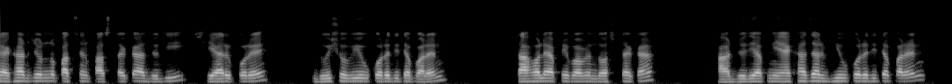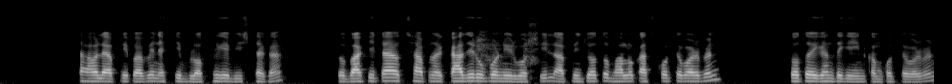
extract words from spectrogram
লেখার জন্য পাচ্ছেন পাঁচ টাকা, যদি শেয়ার করে দুইশো ভিউ করে দিতে পারেন, তাহলে আপনি পাবেন দশ টাকা। আর যদি আপনি এক হাজার ভিউ করে দিতে পারেন, তাহলে আপনি পাবেন একটি ব্লগ থেকে বিশ টাকা। তো বাকিটা হচ্ছে আপনার কাজের উপর নির্ভরশীল। আপনি যত ভালো কাজ করতে পারবেন, তত এখান থেকে ইনকাম করতে পারবেন।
